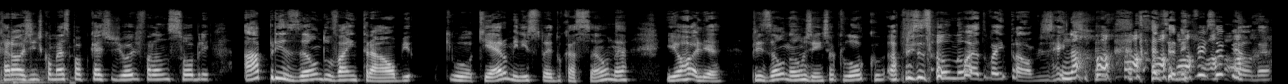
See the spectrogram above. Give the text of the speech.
Carol, a gente começa o podcast de hoje falando sobre a prisão do Weintraub, que, era o ministro da Educação, né? E olha, prisão não, gente, olha que louco. A prisão não é do Weintraub, gente. Não. Você nem percebeu, né?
